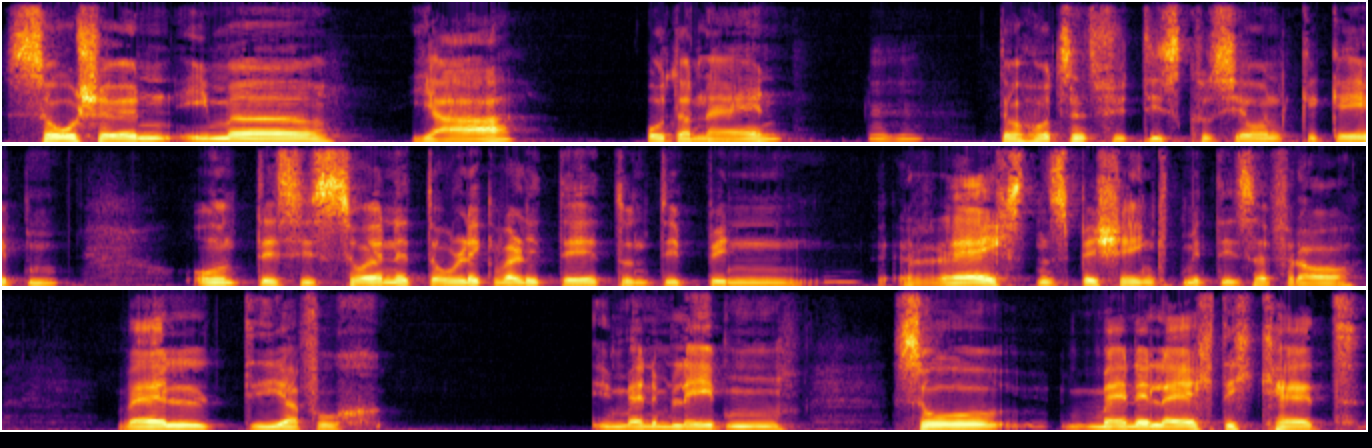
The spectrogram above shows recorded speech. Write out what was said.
so schön, immer ja oder nein. Mhm. Da hat es nicht viel Diskussion gegeben. Und das ist so eine tolle Qualität und ich bin reichstens beschenkt mit dieser Frau, weil die einfach in meinem Leben so meine Leichtigkeit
